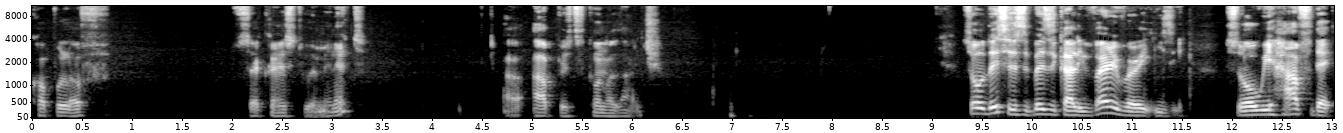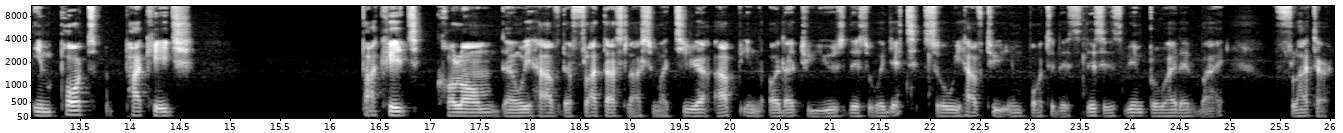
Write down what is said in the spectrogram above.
a couple of seconds to a minute. Our app is gonna launch. So this is basically very very easy. So we have the import package package column then we have the flutter slash material app in order to use this widget. So we have to import this. This is being provided by flutter.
